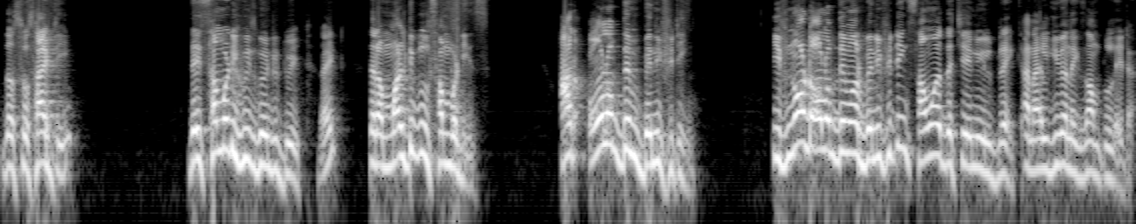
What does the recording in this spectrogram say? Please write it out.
the society, there is somebody who is going to do it, right? There are multiple somebodies. Are all of them benefiting? If not all of them are benefiting, somewhere the chain will break and I will give an example later.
